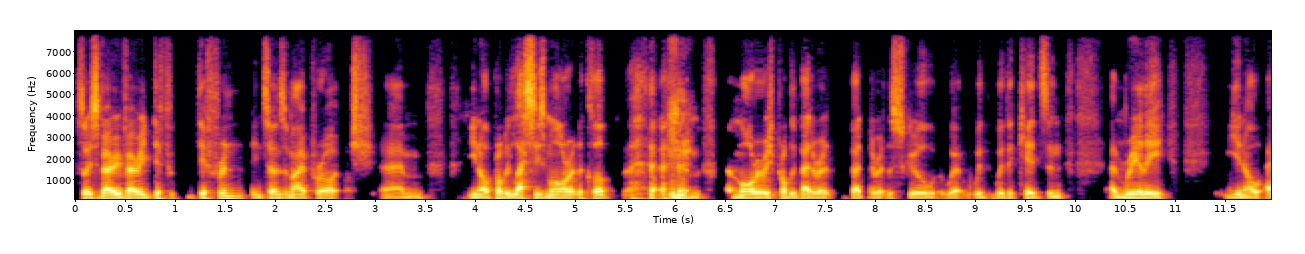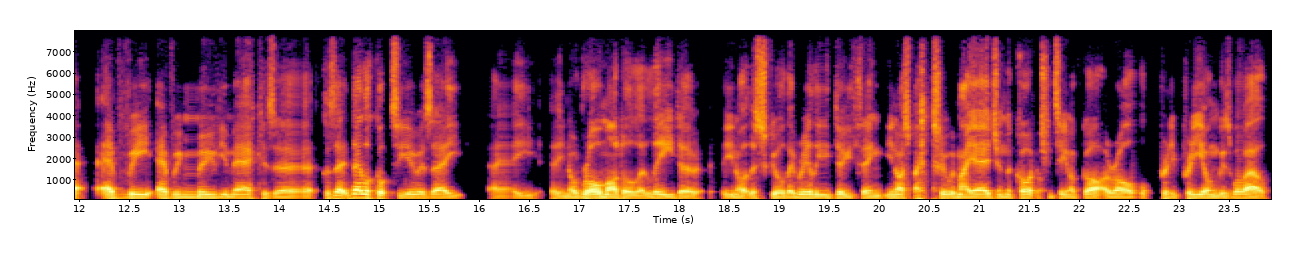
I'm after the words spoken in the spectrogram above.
so it's very very diff- different in terms of my approach. Um, you know probably less is more at the club. And more is probably better at better at the school with, with, with the kids. And and really you know every every move you make as a because they, they look up to you as a a you know role model a leader you know at the school. They really do think you know especially with my age and the coaching team i've got are all pretty pretty young as well.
